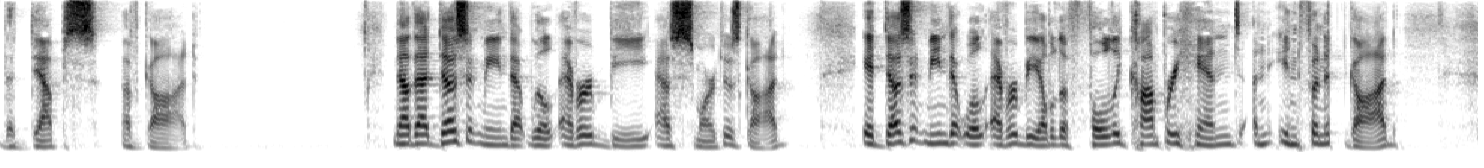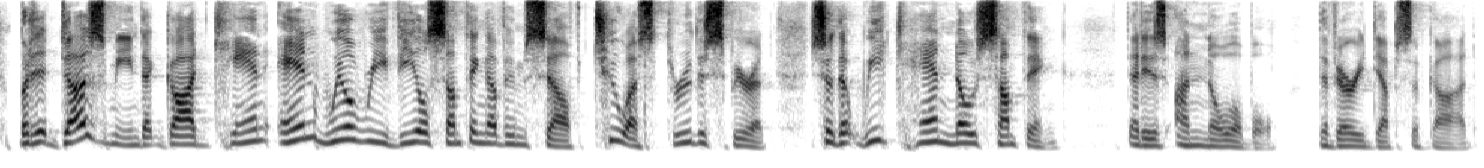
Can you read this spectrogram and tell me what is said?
the depths of God. Now, that doesn't mean that we'll ever be as smart as God. It doesn't mean that we'll ever be able to fully comprehend an infinite God. But it does mean that God can and will reveal something of himself to us through the Spirit so that we can know something that is unknowable, the very depths of God.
